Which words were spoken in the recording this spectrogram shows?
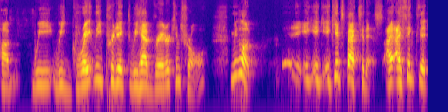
Uh, we we greatly predict we have greater control. I mean, look, it, it, it gets back to this. I, I think that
